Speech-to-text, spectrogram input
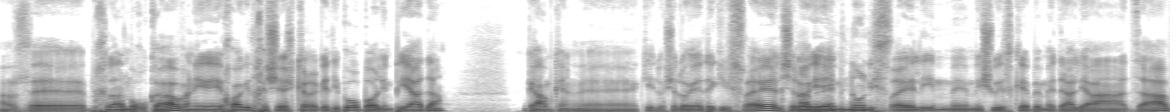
אז uh, בכלל מורכב. אני יכול להגיד לך שיש כרגע דיבור באולימפיאדה, גם כן, אה, כאילו שלא יהיה דגל ישראל, שלא אה, יהיה? המנון ישראלי אם אה, מישהו יזכה במדליית זהב.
